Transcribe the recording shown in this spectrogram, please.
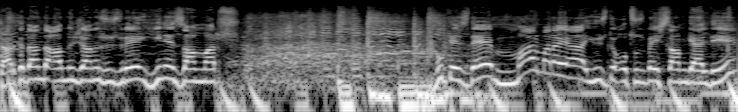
Şarkıdan da anlayacağınız üzere yine zam var. Bu kez de Marmara'ya yüzde 35 zam geldi.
